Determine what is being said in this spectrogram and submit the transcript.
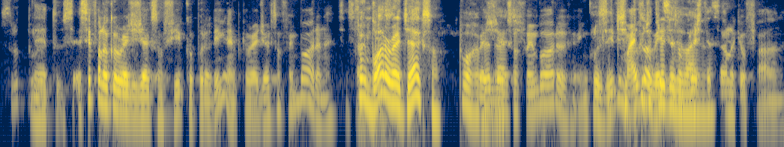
Estrutura. É, tu, você falou que o Red Jackson fica por ali, né? Porque o Red Jackson foi embora, né? Foi embora o Red Jackson? Porra, o Red verdade. Jackson foi embora. Inclusive, tipo mais uma vez, você não presta né? atenção no que eu falo, né?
